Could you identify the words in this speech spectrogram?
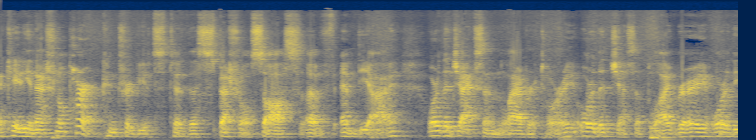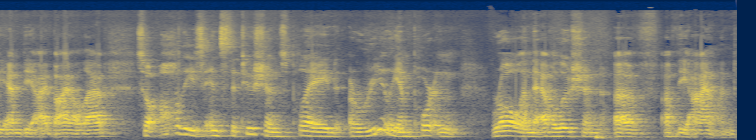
Acadia National Park contributes to the special sauce of MDI, or the Jackson Laboratory, or the Jesup Library, or the MDI Biolab. So, all these institutions played a really important role in the evolution of, of the island.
